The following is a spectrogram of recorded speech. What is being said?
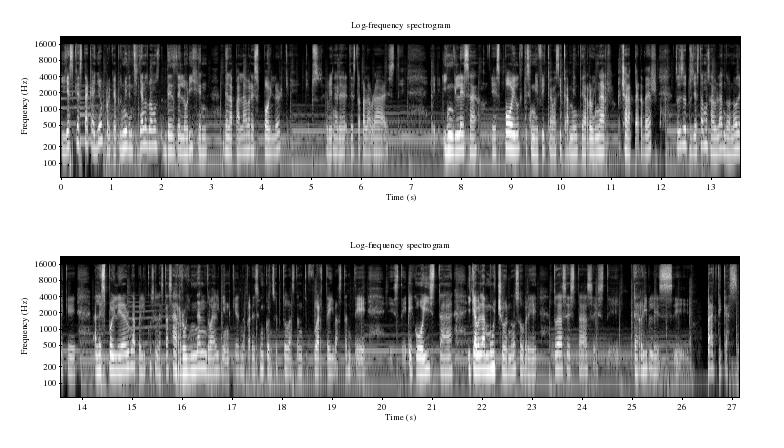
es que está cañón, porque pues miren, si ya nos vamos desde el origen de la palabra spoiler, que, pues, viene de, esta palabra este, eh, inglesa, spoil, que significa básicamente arruinar, echar a perder. Entonces, pues ya estamos hablando, ¿no? De que al spoilear una película se la estás arruinando a alguien, que me parece un concepto bastante fuerte y bastante este, egoísta y que habla mucho, ¿no? Sobre todas estas este, terribles... Eh, prácticas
